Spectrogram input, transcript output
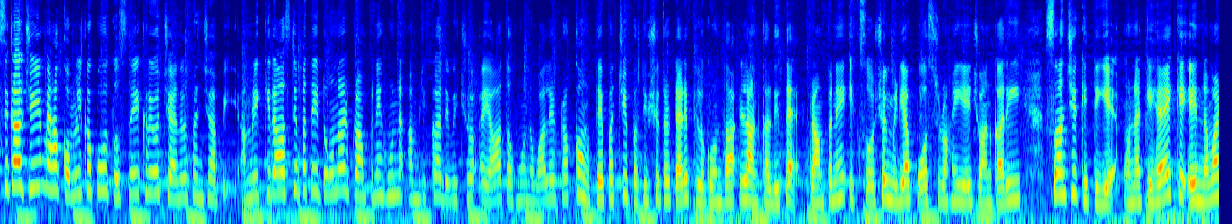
ਸ਼੍ਰੀ ਅਕਾਲ ਜੀ, ਮੈਂ ਹਾਂ ਕੋਮਲ ਕਪੂਰ, ਤੁਸੀਂ ਦੇਖ ਰਹੇ ਹੋ ਚੈਨਲ ਪੰਜਾਬੀ। ਅਮਰੀਕੀ ਰਾਸ਼ਟਰਪਤੀ ਡੋਨਾਲਡ ਟਰੰਪ ਨੇ ਹੁਣ ਅਮਰੀਕਾ ਦੇ ਵਿੱਚ ਆਯਾਤ ਹੋਣ ਵਾਲੇ ਟਰੱਕਾਂ ਉੱਤੇ 25% ਟੈਰਿਫ ਲਗਾਉਣ ਦਾ ਐਲਾਨ ਕਰ ਦਿੱਤਾ ਹੈ। ਟਰੰਪ ਨੇ ਇੱਕ ਸੋਸ਼ਲ ਮੀਡੀਆ ਪੋਸਟ ਰਾਹੀਂ ਇਹ ਜਾਣਕਾਰੀ ਸਾਂਝੀ ਕੀਤੀ ਹੈ। ਉਹਨਾਂ ਕਿਹਾ ਕਿ ਇਹ ਨਵਾਂ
